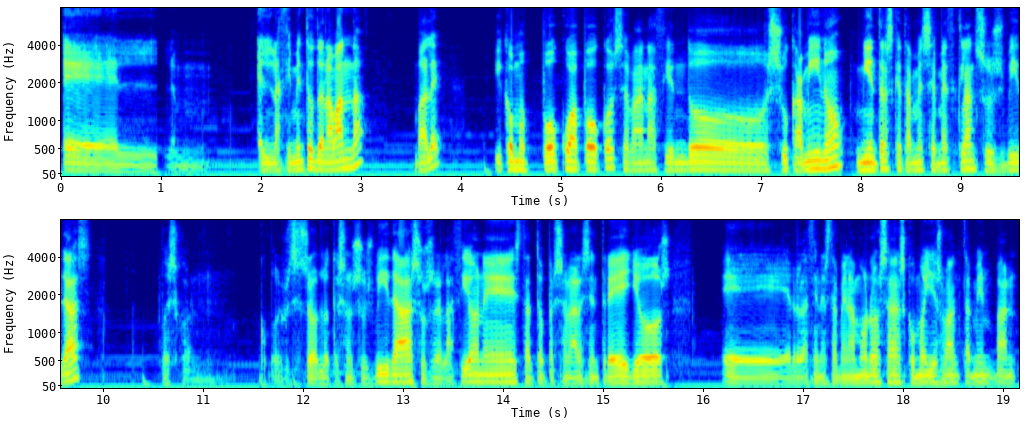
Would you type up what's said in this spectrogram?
el, el nacimiento de una banda, ¿vale? Y como poco a poco se van haciendo su camino, mientras que también se mezclan sus vidas, pues con pues lo que son sus vidas, sus relaciones, tanto personales entre ellos, eh, relaciones también amorosas, como ellos van también van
